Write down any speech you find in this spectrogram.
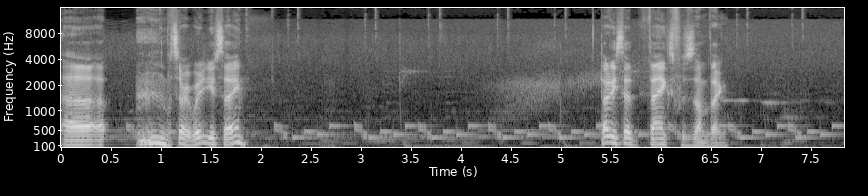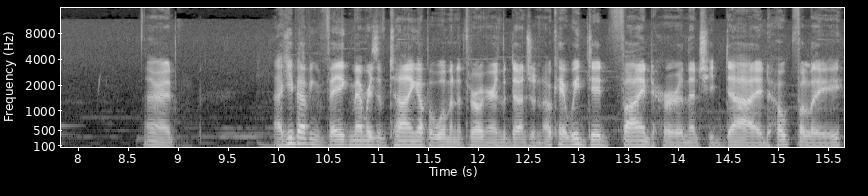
Uh, sorry, what did you say? Thought he said thanks for something. Alright. I keep having vague memories of tying up a woman and throwing her in the dungeon. Okay, we did find her, and then she died, hopefully.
